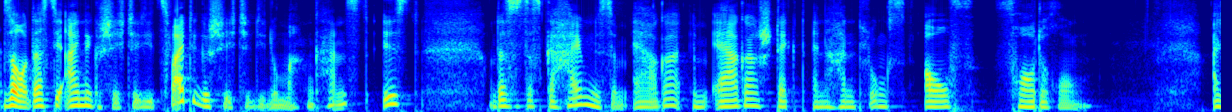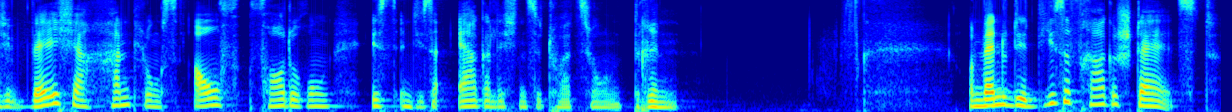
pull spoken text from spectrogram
So, das ist die eine Geschichte. Die zweite Geschichte, die du machen kannst, ist, und das ist das Geheimnis im Ärger, im Ärger steckt eine Handlungsaufforderung. Also welche Handlungsaufforderung ist in dieser ärgerlichen Situation drin? Und wenn du dir diese Frage stellst,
